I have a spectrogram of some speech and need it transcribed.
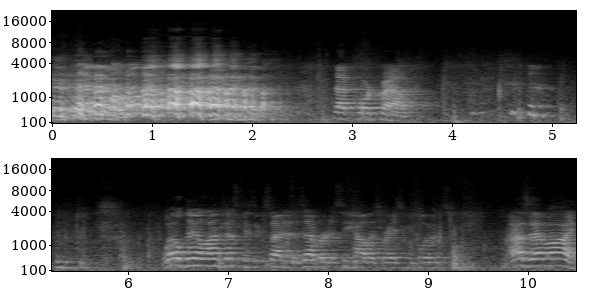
that poor crowd. Well, Dale, I'm just as excited as ever to see how this race concludes. As am I.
